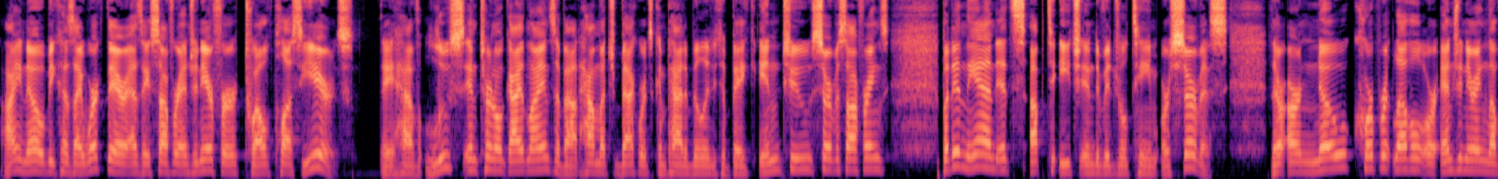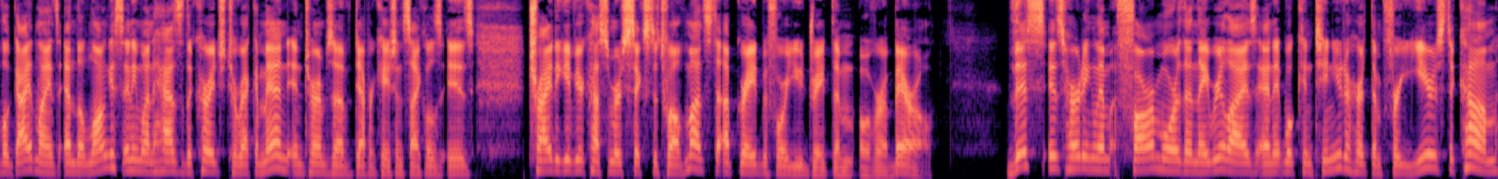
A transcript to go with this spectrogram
I know because I worked there as a software engineer for 12 plus years. They have loose internal guidelines about how much backwards compatibility to bake into service offerings, but in the end, it's up to each individual team or service. There are no corporate level or engineering level guidelines, and the longest anyone has the courage to recommend in terms of deprecation cycles is try to give your customers 6 to 12 months to upgrade before you drape them over a barrel. This is hurting them far more than they realize, and it will continue to hurt them for years to come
